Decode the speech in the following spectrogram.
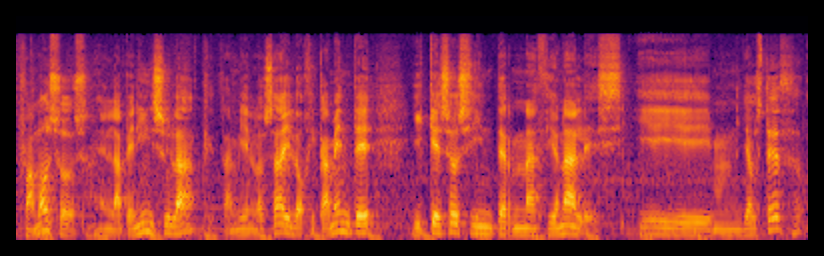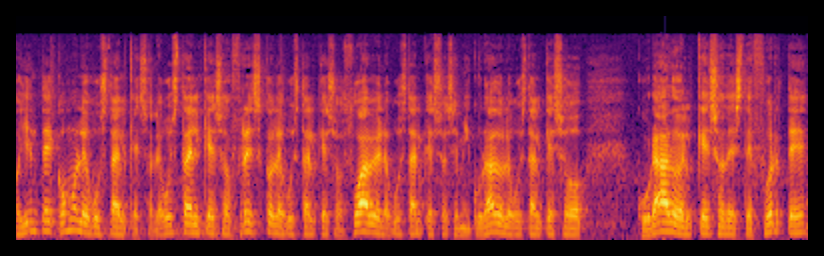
famosos en la península, que también los hay, lógicamente, y quesos internacionales. Y, ya a usted, oyente, ¿cómo le gusta el queso? ¿Le gusta el queso fresco? ¿Le gusta el queso suave? ¿Le gusta el queso semicurado? ¿Le gusta el queso curado? ¿El queso de este fuerte?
